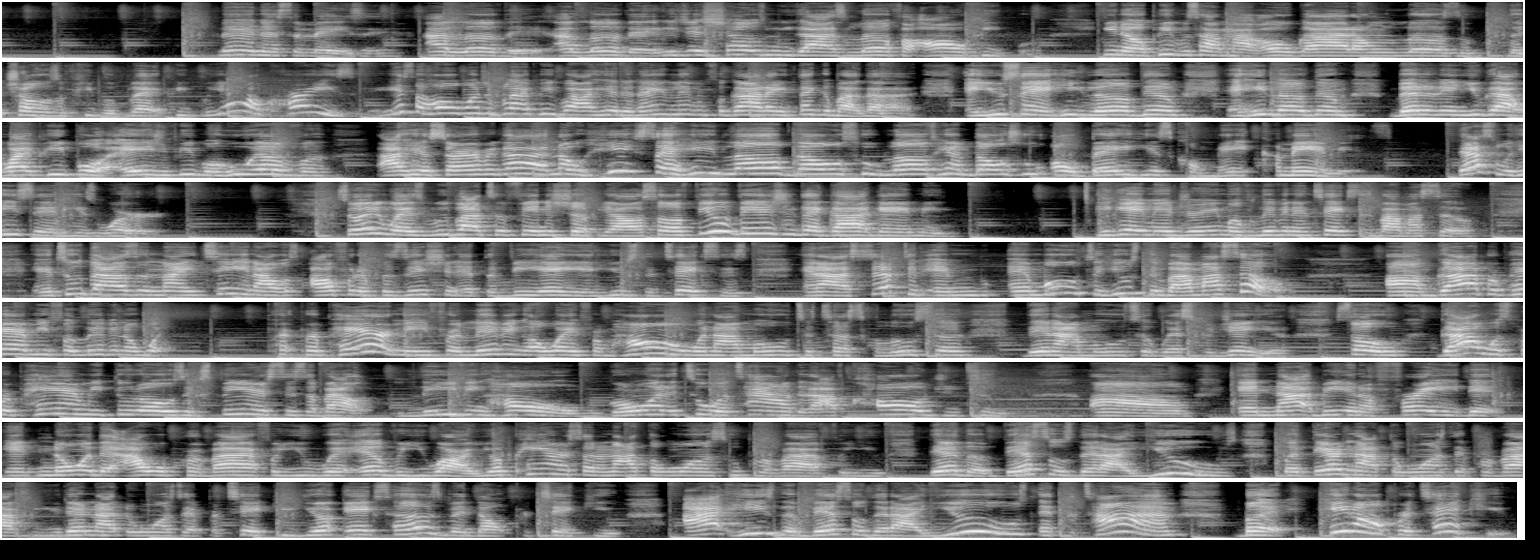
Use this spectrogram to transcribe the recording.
Man, that's amazing. I love it. I love that. It just shows me God's love for all people. You know, people talking about, oh, God only loves the chosen people, black people. Y'all crazy. It's a whole bunch of black people out here that ain't living for God, ain't thinking about God. And you saying he loved them and he loved them better than you got white people or Asian people, whoever out here serving God. No, he said he loved those who love him, those who obey his command- commandments. That's what he said in his word. So, anyways, we about to finish up, y'all. So, a few visions that God gave me. He gave me a dream of living in Texas by myself. In 2019, I was offered a position at the VA in Houston, Texas, and I accepted and, and moved to Houston by myself. Um, God prepared me for living away, pre- prepared me for living away from home when I moved to Tuscaloosa. Then I moved to West Virginia. So God was preparing me through those experiences about leaving home, going into a town that I've called you to, um, and not being afraid that and knowing that I will provide for you wherever you are. Your parents are not the ones who provide for you. They're the vessels that I use, but they're not the ones that provide for you. They're not the ones that protect you. Your ex-husband don't protect you. I he's the vessel that I used at the time, but he don't protect you.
